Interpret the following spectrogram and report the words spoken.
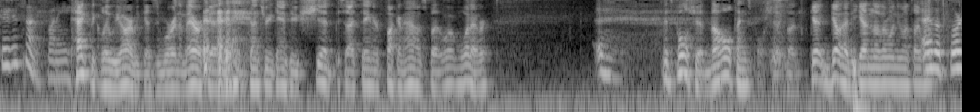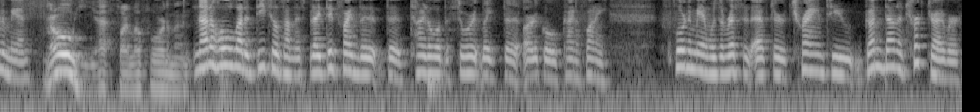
dude. It's not funny. Technically, we are because we're in America and this is the country can't do shit besides stay in your fucking house. But wh- whatever. It's bullshit. The whole thing's bullshit. But go, go ahead. You got another one you want to talk I have a Florida man. Oh yes, I love Florida man. Not a whole lot of details on this, but I did find the the title of the story, like the article, kind of funny. Florida man was arrested after trying to gun down a truck driver,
